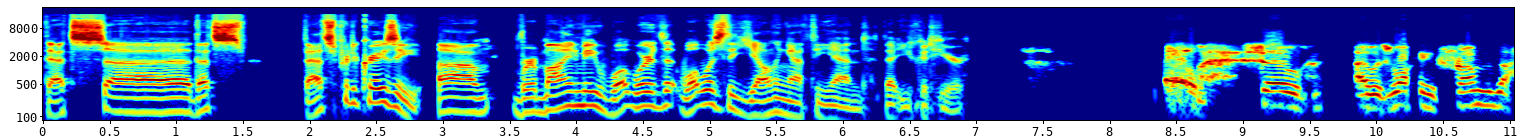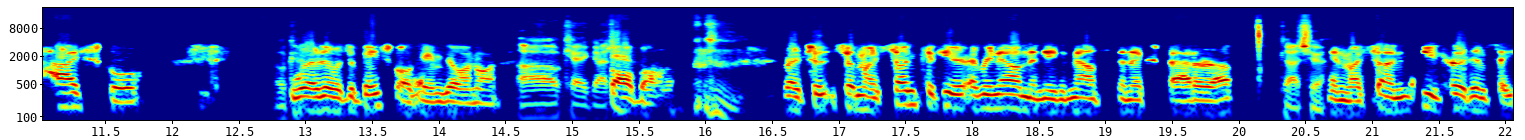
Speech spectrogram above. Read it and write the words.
that's uh, that's that's pretty crazy. Um, remind me what were the what was the yelling at the end that you could hear? Oh, so I was walking from the high school Okay. where there was a baseball game going on, Oh, okay, gotcha. fall ball. right. So, so my son could hear every now and then he'd announce the next batter up, Gotcha. and my son, you heard him say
